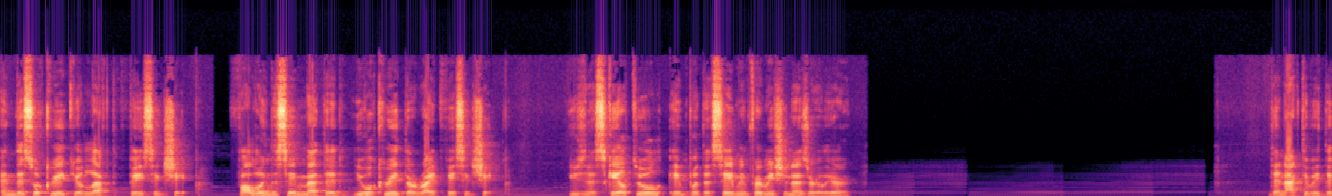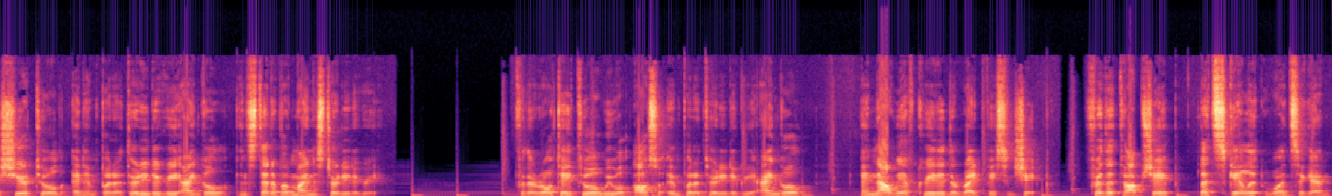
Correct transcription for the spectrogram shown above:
And this will create your left facing shape. Following the same method, you will create the right facing shape. Using the scale tool, input the same information as earlier, Then activate the shear tool and input a 30 degree angle instead of a minus 30 degree. For the rotate tool, we will also input a 30 degree angle and now we have created the right facing shape. For the top shape, let's scale it once again.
